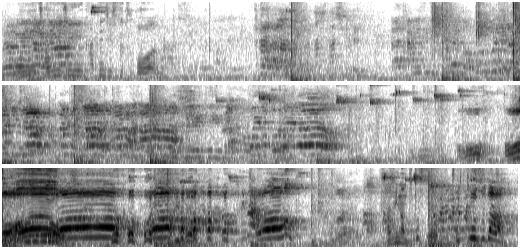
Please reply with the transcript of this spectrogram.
오, 정유진 같은 실수 두 번. 오! 오! 오! 오! 자신감 붙었어 족고수다!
